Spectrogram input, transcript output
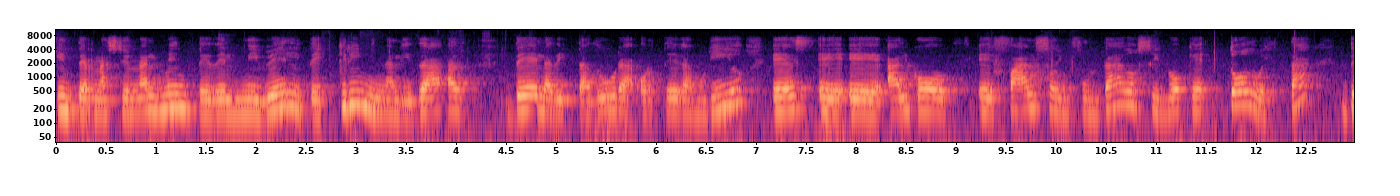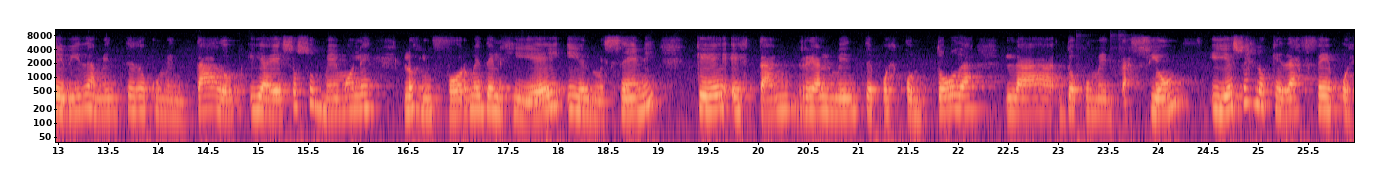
internacionalmente del nivel de criminalidad de la dictadura Ortega Murillo es eh, eh, algo eh, falso, infundado, sino que todo está debidamente documentado. Y a eso sumémosle los informes del GIEI y el MECENI que están realmente pues con toda la documentación y eso es lo que da fe pues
